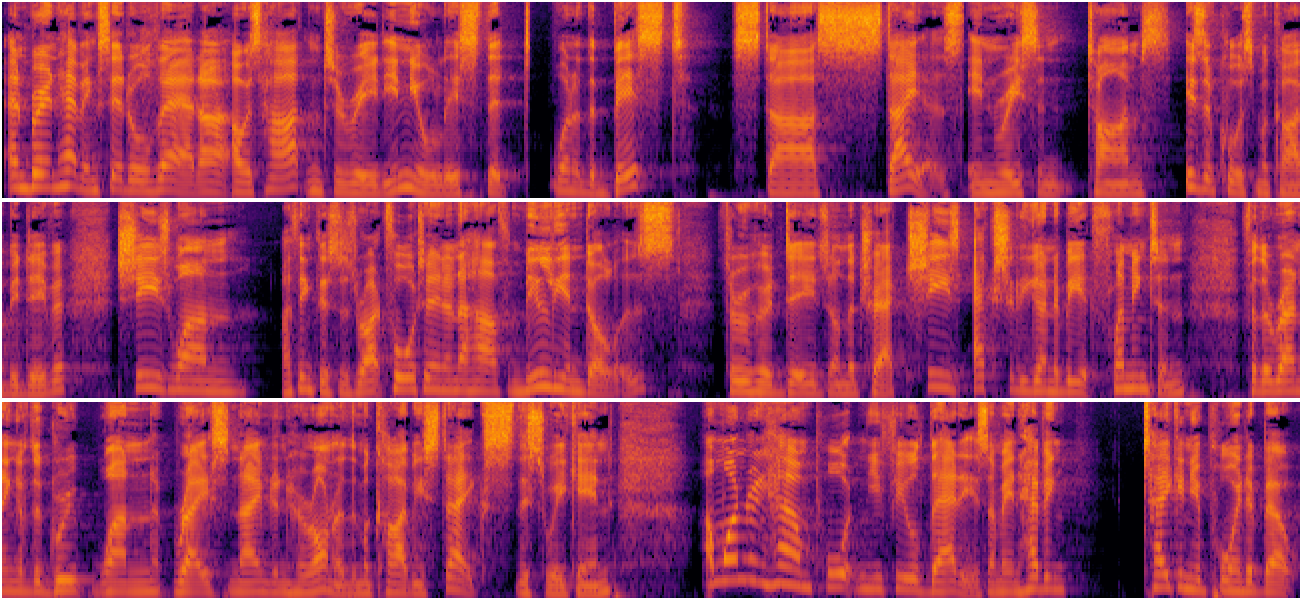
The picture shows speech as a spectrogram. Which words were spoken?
And Bren, having said all that, I, I was heartened to read in your list that one of the best star stayers in recent times is, of course, Makybe Diva. She's won, I think this is right, $14.5 million through her deeds on the track. She's actually going to be at Flemington for the running of the Group 1 race named in her honour, the Makybe Stakes, this weekend. I'm wondering how important you feel that is. I mean, having taken your point about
